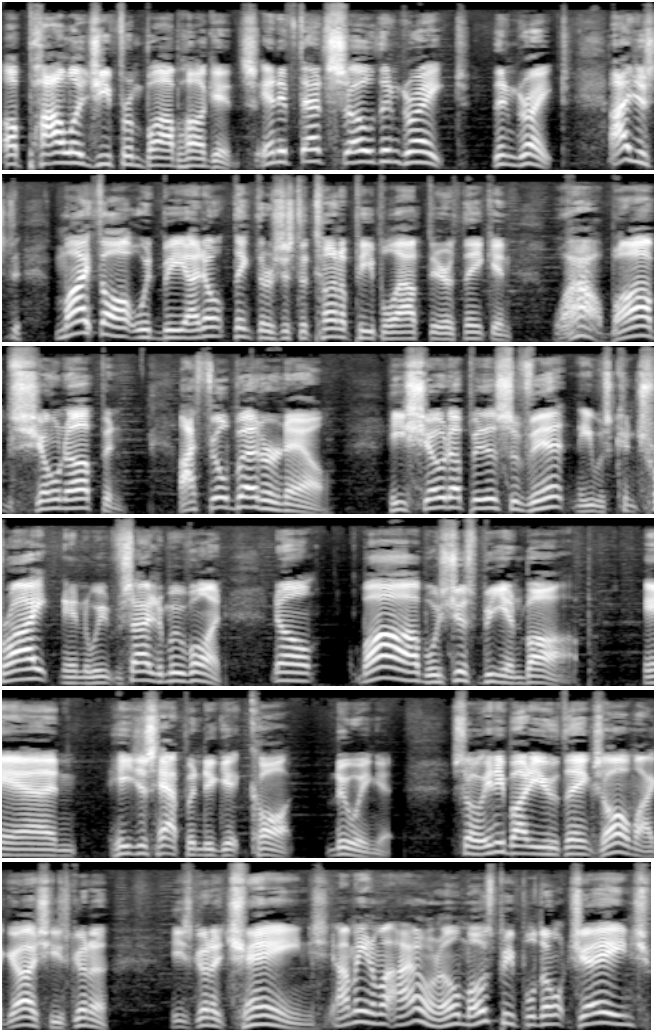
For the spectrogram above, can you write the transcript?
apology from Bob Huggins. And if that's so, then great. Then great. I just my thought would be I don't think there's just a ton of people out there thinking, "Wow, Bob's shown up and I feel better now." He showed up at this event and he was contrite and we decided to move on. No, Bob was just being Bob and he just happened to get caught doing it. So anybody who thinks, "Oh my gosh, he's going to he's going to change." I mean, I don't know, most people don't change.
